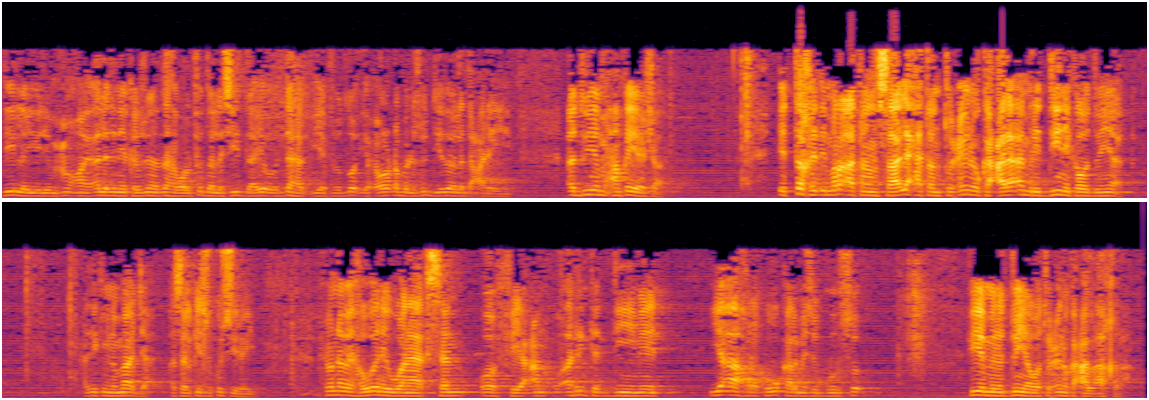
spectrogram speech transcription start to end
Hadii la yidhi muxuu ahay aladiina yakazuna dahab walfida la sii daayo oo dahab iyo fido iyo xoolo dhaba lasu diido oo la dacareeyey. Adduunya maxaan ka yeeshaa? Itakid imra'atan saalixatan tuciinuka calaa amri diinika wa dunyaak. Xadiidka ibn maaja asalkiisa ku siray. Muxuu nabay haweeney wanaagsan oo fiican oo arrinka diimeed iyo aakhira kugu kalmayso guurso. Hiya min addunya wa cala alaakhira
